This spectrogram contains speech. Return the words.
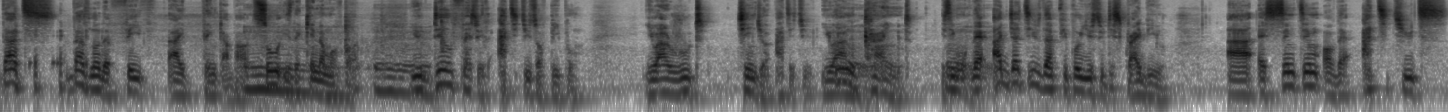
That's that's not the faith I think about. So is the kingdom of God. You deal first with attitudes of people. You are rude, change your attitude. You are unkind. You see, the adjectives that people use to describe you are a symptom of the attitudes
